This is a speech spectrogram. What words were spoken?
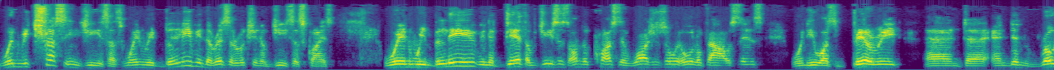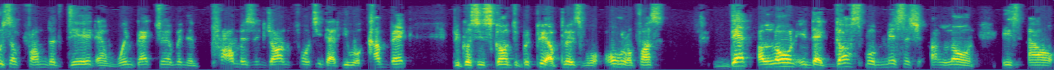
when we trust in Jesus, when we believe in the resurrection of Jesus Christ, when we believe in the death of Jesus on the cross that washes away all of our sins, when he was buried and uh, and then rose up from the dead and went back to heaven and promised in John 14 that he will come back because he's going to prepare a place for all of us. That alone, in that gospel message alone, is our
